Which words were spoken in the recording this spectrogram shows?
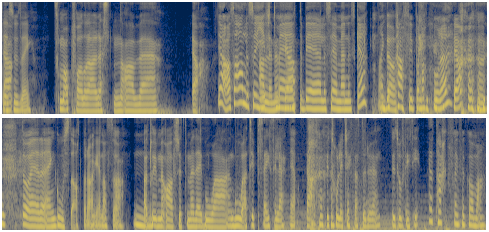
det Ja. syns jeg. Skal vi oppfordre resten av eh, ja, Ja, altså alle som er Alle gift med- med ja. et B- eller C-menneske. En god kopp kaffe på nattbordet. Ja. da er det en god start på dagen, altså. Jeg tror vi avslutter med det gode, gode tipset, Silje. Ja. Ja, utrolig kjekt at du, du tok deg tid. Ja, takk for at jeg fikk komme.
